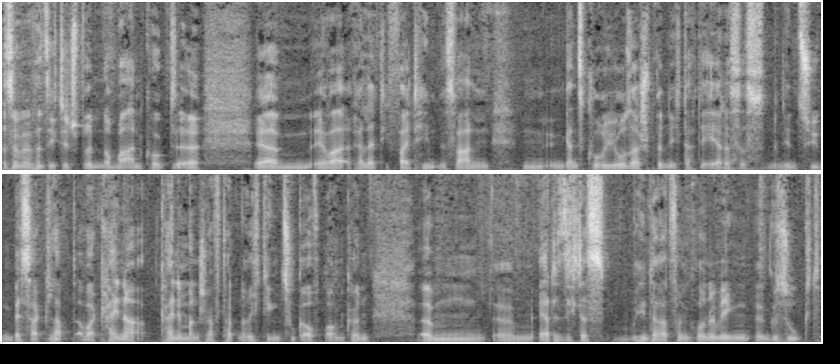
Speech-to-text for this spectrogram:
Also wenn man sich den Sprint nochmal anguckt, äh, ähm, er war relativ weit hinten. Es war ein, ein, ein, ganz kurioser Sprint. Ich dachte eher, dass es mit den Zügen besser klappt, aber keiner, keine Mannschaft hat einen richtigen Zug aufbauen können. Ähm, ähm, er hatte sich das Hinterrad von Grönewegen äh, gesucht,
